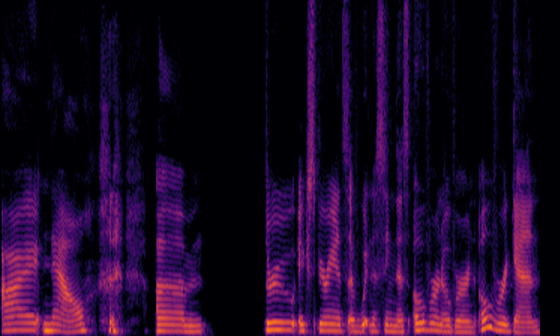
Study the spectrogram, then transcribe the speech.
i now um through experience of witnessing this over and over and over again,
